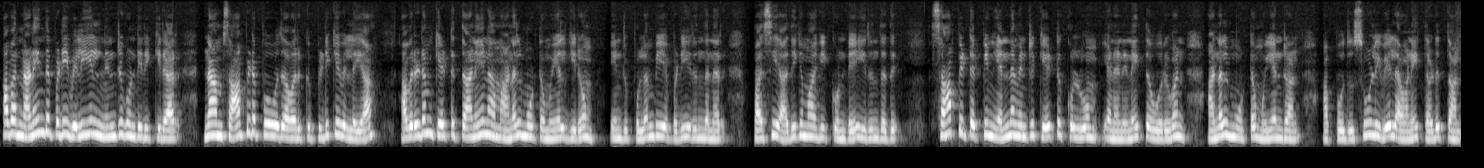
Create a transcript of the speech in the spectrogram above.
அவர் நனைந்தபடி வெளியில் நின்று கொண்டிருக்கிறார். நாம் சாப்பிடப் போவது அவருக்கு பிடிக்கவில்லையா? அவரிடம் கேட்டுத்தானே நாம் அனல் மூட்ட முயல்கிறோம் என்று புலம்பியபடி இருந்தனர். பசி அதிகமாகிக் கொண்டே இருந்தது. சாப்பிட்ட பின் என்னவென்று கேட்டுக்கொள்வோம் என நினைத்த ஒருவன் அனல் மூட்ட முயன்றான். அப்போது சூழிவேல் அவனை தடுத்தான்.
